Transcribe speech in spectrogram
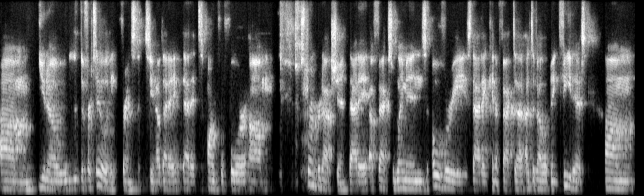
um, you know, the fertility, for instance, you know, that it, that it's harmful for um, sperm production, that it affects women's ovaries, that it can affect a, a developing fetus. Um,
